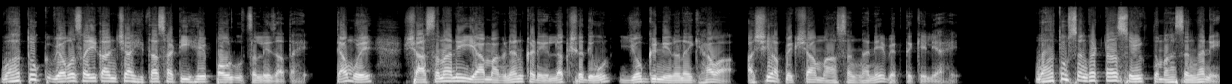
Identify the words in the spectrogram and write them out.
वाहतूक व्यावसायिकांच्या हितासाठी हे पाऊल उचलले जात आहे. त्यामुळे शासनाने या मागण्यांकडे लक्ष देऊन योग्य निर्णय घ्यावा अशी अपेक्षा महासंघाने व्यक्त केली आहे. वाहतूक संघटना संयुक्त महासंघाने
